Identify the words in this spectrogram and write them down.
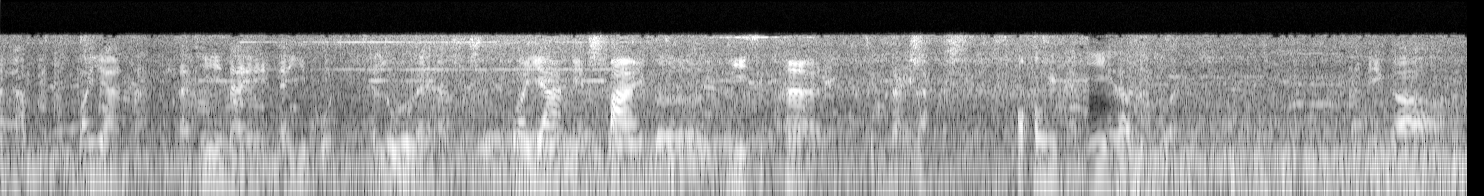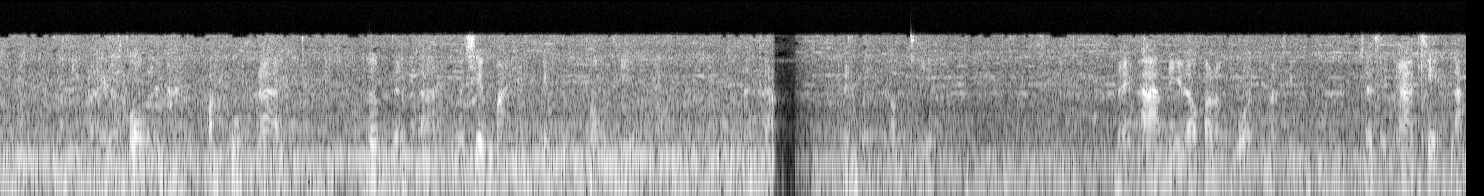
นะครับว่าย่านไหนแต่ที่ในในญี่ปุ่นจะรู้เลยครับว่าย่านนี้ป้ายเบอร์ 25เนี่ยถึงไหนละเพราะเขามีแผนที่ให้เราดูด้วยอันนี้ก็อีกหน่อยก็คงปรับปรุงได้เพิ่มเติมได้เพราเชียงใหม่เป็นเมืองท่องเที่ยว ในภาพนี้เรากำลังวนมาถึงจะถึงอาเขตละ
